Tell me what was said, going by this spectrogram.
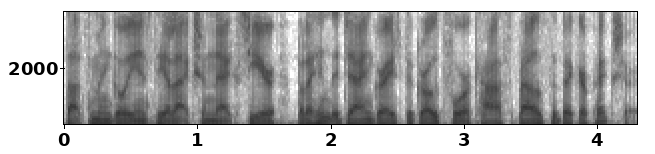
That's something going into the election next year. But I think the downgrade to the growth forecast spells the bigger picture.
